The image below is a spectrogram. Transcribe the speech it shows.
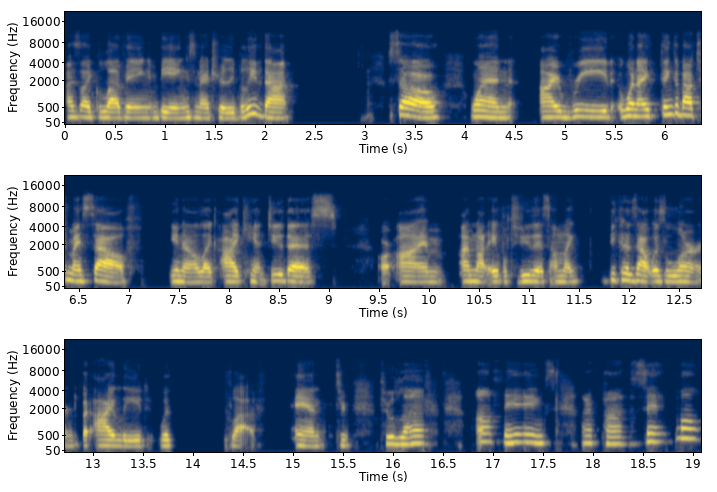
as like loving beings. And I truly believe that. So when I read, when I think about to myself, you know, like I can't do this or I'm I'm not able to do this, I'm like, because that was learned, but I lead with love and through through love all things are possible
